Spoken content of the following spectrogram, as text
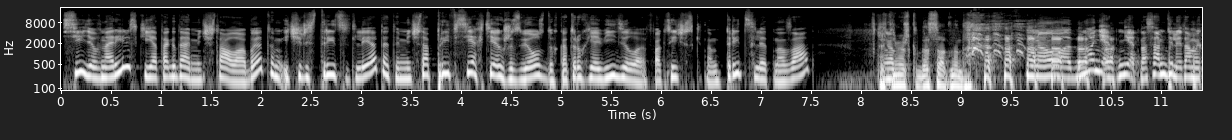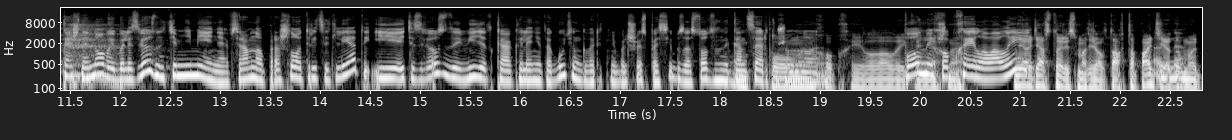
Сидя в Норильске, я тогда мечтала об этом, и через 30 лет эта мечта при всех тех же звездах, которых я видела фактически там 30 лет назад, Это немножко досадно, да. ну, вот. Но нет, нет, на самом деле там, и, конечно, и новые были звезды, но тем не менее, все равно прошло 30 лет, и эти звезды видят, как Леонид Агутин говорит мне большое спасибо за созданный концерт уже Полный мною. хоп хей ла Полный хоп хей лалалы. Я у тебя в сторе смотрел, то автопати, я Да. думаю,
